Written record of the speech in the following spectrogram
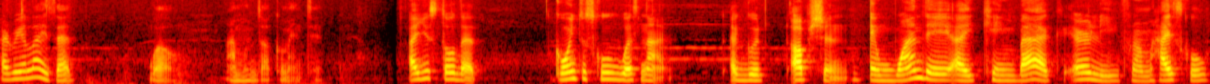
I realized that well, I'm undocumented. I just thought that going to school was not a good option. And one day I came back early from high school.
